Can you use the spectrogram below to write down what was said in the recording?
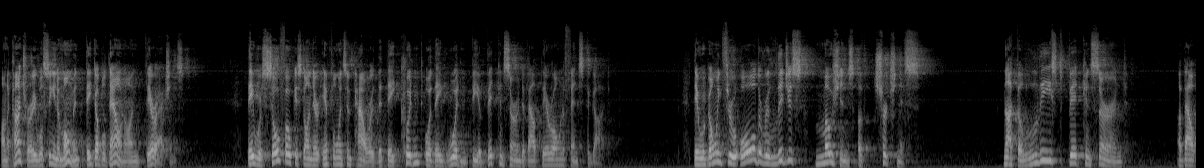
On the contrary, we'll see in a moment, they doubled down on their actions. They were so focused on their influence and power that they couldn't or they wouldn't be a bit concerned about their own offense to God. They were going through all the religious motions of churchness, not the least bit concerned about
